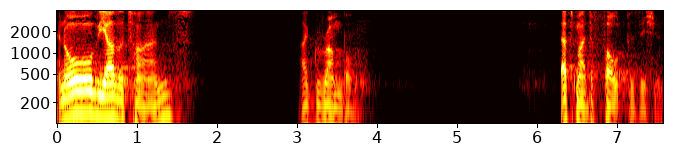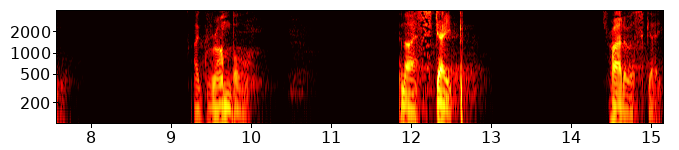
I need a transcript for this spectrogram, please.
And all the other times, I grumble. That's my default position. I grumble. And I escape try to escape.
